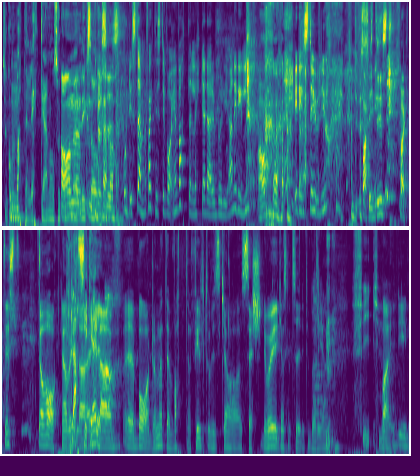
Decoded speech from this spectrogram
Så kommer Mm. vattenläckan och så Ja, kommer men liksom... precis. Och det stämmer faktiskt, det var ju en vattenläcka där i början i din, Ja, i din studio. Faktiskt, faktiskt. Jag vaknar och Klassiker. hela, hela eh, badrummet är vattenfyllt och vi ska ha sesh. Det var ju ganska tidigt i början. Fy. Bara, det är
